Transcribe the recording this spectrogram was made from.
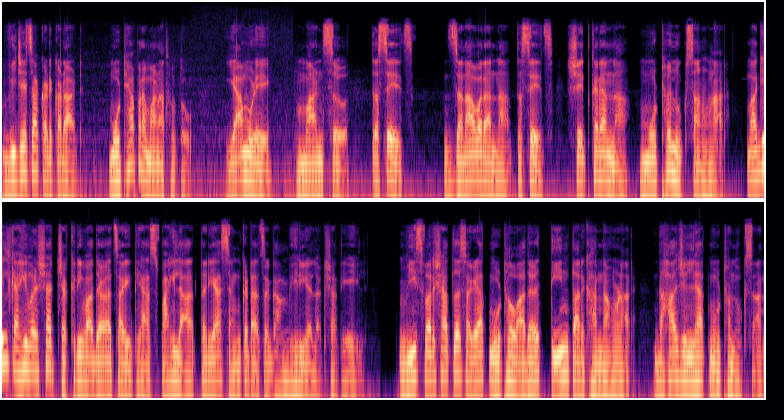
विजेचा कडकडाट मोठ्या प्रमाणात होतो. यामुळे माणसं तसेच जनावरांना तसेच शेतकऱ्यांना मोठं नुकसान होणार. मागील काही वर्षात चक्रीवादळाचा इतिहास पाहिला तर या संकटाचं गांभीर्य लक्षात येईल. वीस वर्षातलं सगळ्यात मोठं वादळ तीन तारखांना होणार. दहा जिल्ह्यात मोठं नुकसान.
